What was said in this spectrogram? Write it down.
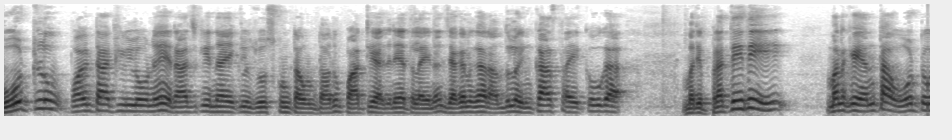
ఓట్లు పాయింట్ ఆఫ్ వ్యూలోనే రాజకీయ నాయకులు చూసుకుంటూ ఉంటారు. పార్టీ అధినేతలైన. జగన్ గారు అందులో ఇంకాస్త ఎక్కువగా మరి ప్రతిదీ మనకి ఎంత ఓటు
